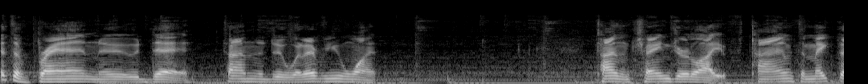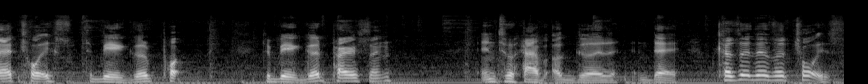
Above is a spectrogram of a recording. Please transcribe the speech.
It's a brand new day. Time to do whatever you want. Time to change your life. Time to make that choice to be a good po- to be a good person and to have a good day. Because it is a choice.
